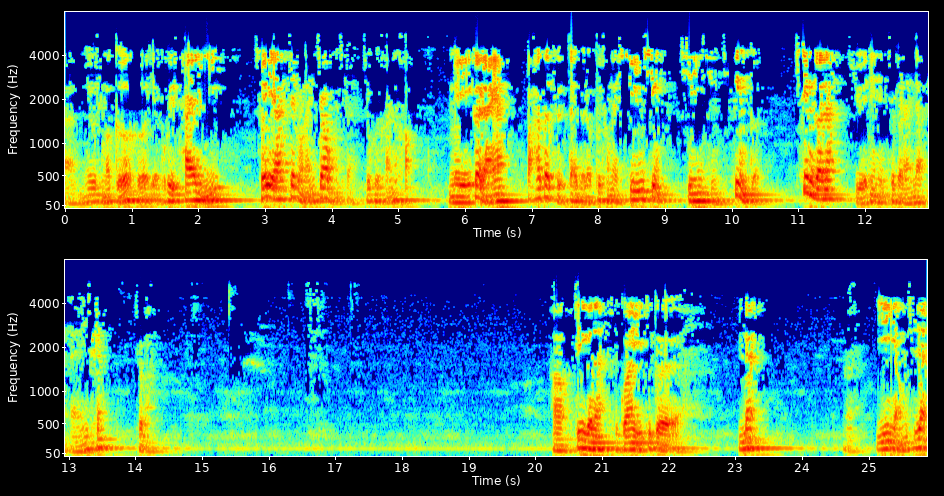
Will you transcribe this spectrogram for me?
啊，没有什么隔阂，也不会猜疑，所以啊，这种人交往起来就会很好。每个人呀，八个字代表了不同的心性、心情、性格，性格呢决定这个人的人生，是吧？好，这个呢是关于这个刃，啊，阴阳之刃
